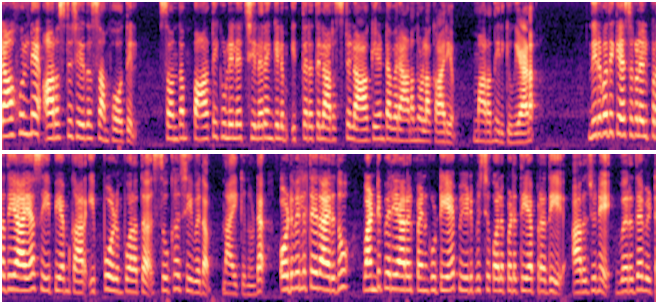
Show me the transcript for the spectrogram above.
രാഹുലിനെ അറസ്റ്റ് ചെയ്ത സംഭവത്തിൽ സ്വന്തം പാർട്ടിക്കുള്ളിലെ ചിലരെങ്കിലും ഇത്തരത്തിൽ അറസ്റ്റിലാകേണ്ടവരാണെന്നുള്ള കാര്യം മറന്നിരിക്കുകയാണ്. നിരവധി കേസുകളിൽ പ്രതിയായ സി പി എംകാർ ഇപ്പോഴും പുറത്ത് സുഖജീവിതം നയിക്കുന്നുണ്ട്. ഒടുവിലത്തേതായിരുന്നു വണ്ടിപ്പെരിയാറിൽ പെൺകുട്ടിയെ പീഡിപ്പിച്ച് കൊലപ്പെടുത്തിയ പ്രതി അർജുനെ വെറുതെ വിട്ട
